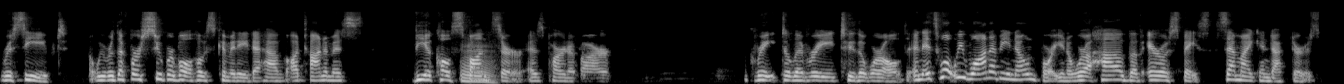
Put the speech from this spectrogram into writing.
received. We were the first Super Bowl host committee to have autonomous vehicle hmm. sponsor as part of our great delivery to the world. And it's what we want to be known for. You know, we're a hub of aerospace, semiconductors.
